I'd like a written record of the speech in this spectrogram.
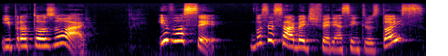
e protozoário. E você? Você sabe a diferença entre os dois?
